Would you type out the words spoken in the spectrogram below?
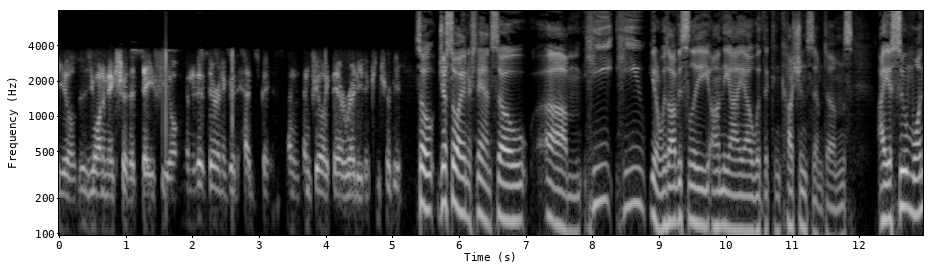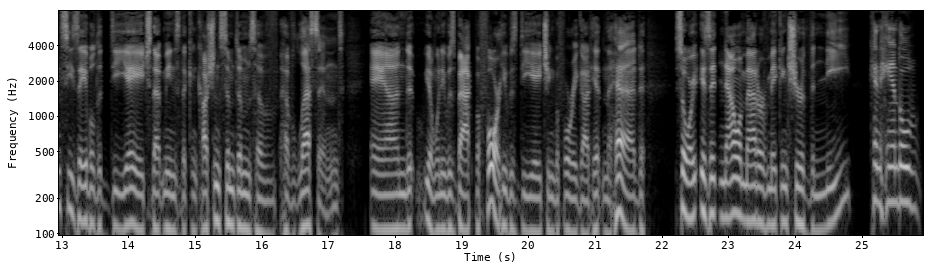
field. Is you want to make sure that they feel and that they're in a good headspace and, and feel like they're ready to contribute. So just so I understand, so um, he he you know was obviously on the IL with the concussion symptoms. I assume once he's able to DH, that means the concussion symptoms have have lessened. And you know, when he was back before, he was DHing before he got hit in the head. So, is it now a matter of making sure the knee can handle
